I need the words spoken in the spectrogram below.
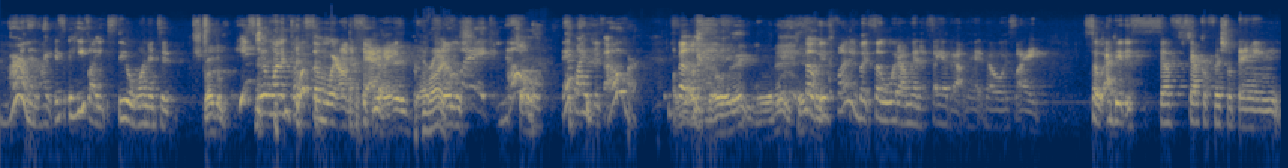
Merlin, like it's, he's like still wanting to struggle. He still want to go somewhere on a Saturday. Right, I'm Right. I'm like, no, that life is over. So, no, it ain't. No, it ain't. So it's funny, but so what I'm gonna say about that though is like, so I did this self-sacrificial thing,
